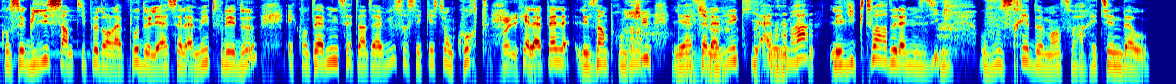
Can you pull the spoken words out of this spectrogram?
qu'on se glisse un petit peu dans la peau de Léa Salamé tous les deux et qu'on termine cette interview sur ces questions courtes Oui. qu'elle appelle les impromptus Léa mon Dieu. Salamé qui animera les victoires de la musique où vous serez demain soir, Étienne Dao.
